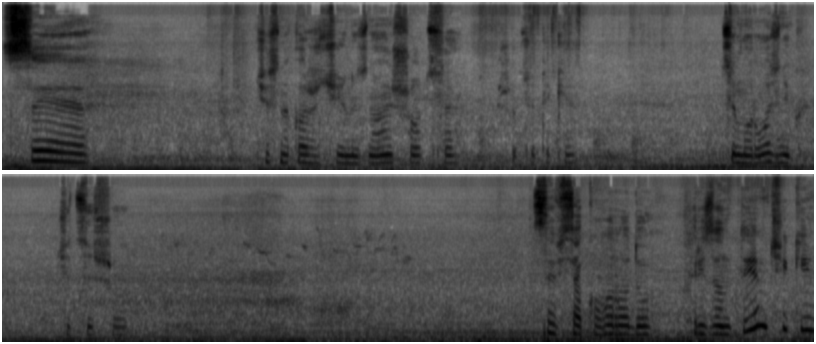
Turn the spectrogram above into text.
Це, чесно кажучи, я не знаю, що це. Що це таке? Це морозник? Чи це що? Це всякого роду хризантемчики.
